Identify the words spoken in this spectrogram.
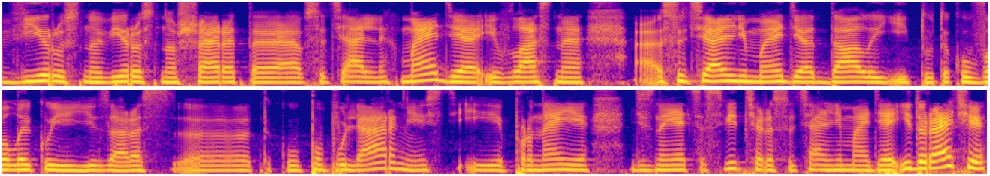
вірусно-вірусно шерити в соціальних медіа, і, власне, соціальні медіа дали їй ту таку велику її зараз е, таку популярність. і про неї дізнається світ через соціальні медіа. І, до речі,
